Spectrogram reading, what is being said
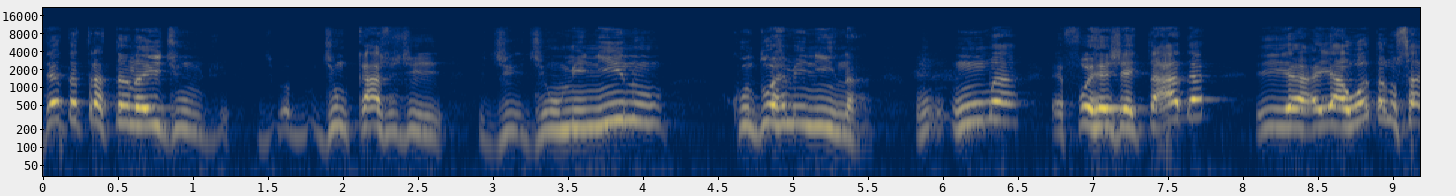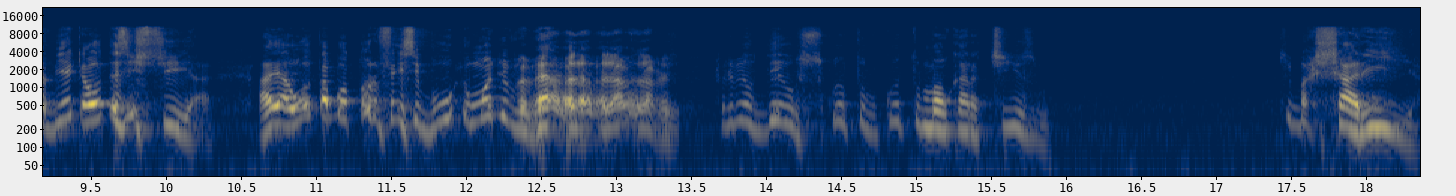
Deve estar tratando aí de um, de um caso de, de, de, um menino com duas meninas. Uma foi rejeitada e a, e a outra não sabia que a outra existia. Aí a outra botou no Facebook um monte de. Falei, meu Deus, quanto, quanto mau caratismo. Que baixaria.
